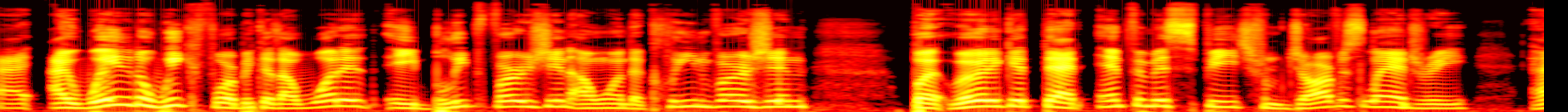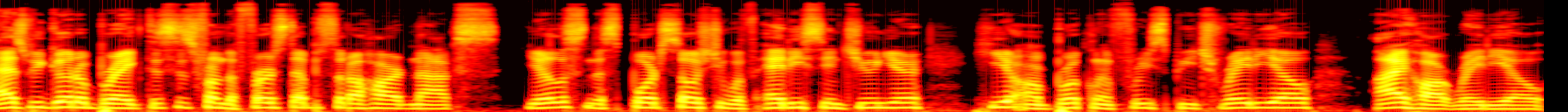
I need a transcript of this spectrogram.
I, I waited a week for because I wanted a bleep version, I wanted a clean version, but we're gonna get that infamous speech from Jarvis Landry as we go to break. This is from the first episode of Hard Knocks. You're listening to Sports Social with Eddie Easton Jr. here on Brooklyn Free Speech Radio, iHeartRadio,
